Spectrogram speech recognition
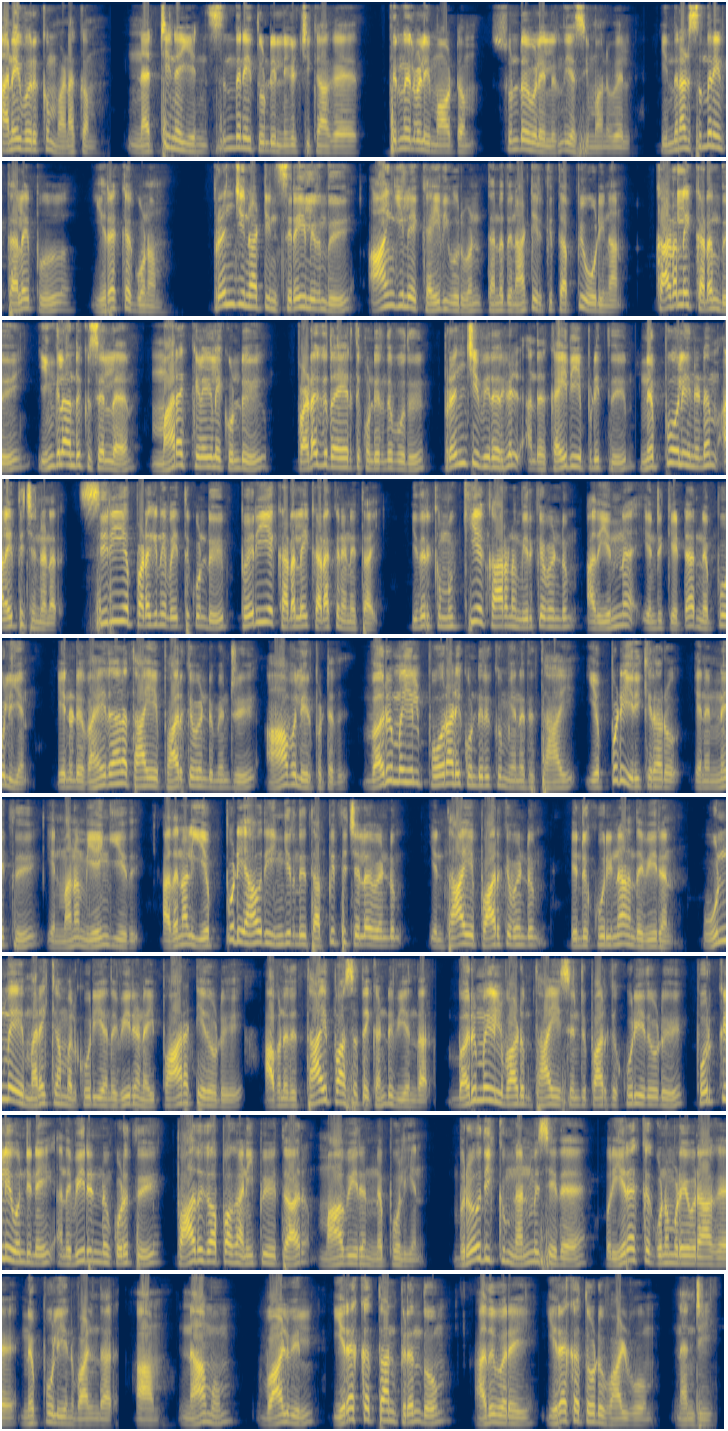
அனைவருக்கும் வணக்கம். நற்றினையின் சிந்தனை தூண்டில் நிகழ்ச்சிக்காக திருநெல்வேலி மாவட்டம் சுண்டவேலியிலிருந்து எஸ். இமானுவேல். இந்த நாள் சிந்தனையின் தலைப்பு இரக்க குணம். பிரெஞ்சு நாட்டின் சிறையிலிருந்து ஆங்கிலேய கைதி ஒருவன் தனது நாட்டிற்கு தப்பி ஓடினான். கடலை கடந்து இங்கிலாந்துக்கு செல்ல மரக்கிளைகளை கொண்டு படகு தயாரித்துக் கொண்டிருந்த போது பிரெஞ்சு வீரர்கள் அந்த கைதியை பிடித்து நெப்போலியனிடம் அழைத்துச் சென்றனர். சிறிய படகினை வைத்துக்கொண்டு பெரிய கடலை கடக்க நினைத்தாய். இதற்கு முக்கிய காரணம் இருக்க வேண்டும். அது என்ன என்று கேட்டார் நெப்போலியன். என்னுடைய வயதான தாயை பார்க்க வேண்டும் என்று ஆவல் ஏற்பட்டது. வறுமையில் போராடி கொண்டிருக்கும் எனது தாய் எப்படி இருக்கிறாரோ என நினைத்து என் மனம் ஏங்கியது. அதனால் எப்படியாவது இங்கிருந்து தப்பித்துச் செல்ல வேண்டும் என் தாயை பார்க்க வேண்டும் என்று கூறினான் அந்த வீரன். உண்மையை மறைக்காமல் கூறிய அந்த வீரனை பாராட்டியதோடு அவனது தாய் பாசத்தை கண்டு வியந்தார். வறுமையில் வாடும் தாயை சென்று பார்க்க கூறியதோடு பொற்கிளி ஒன்றினை அந்த வீரனிடம் கொடுத்து பாதுகாப்பாக அனுப்பி வைத்தார் மாவீரன் நெப்போலியன். விரோதிக்கும் நன்மை செய்த ஒரு இரக்க குணமுடையவராக நெப்போலியன் வாழ்ந்தார். ஆம் நாமும் வாழ்வில் இரக்கத்தான் பிறந்தோம் அதுவரை இரக்கத்தோடு வாழ்வோம். நன்றி.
